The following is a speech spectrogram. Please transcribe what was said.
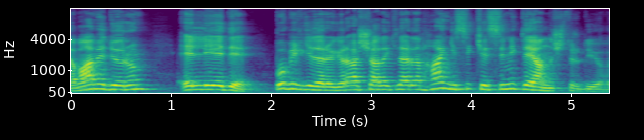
devam ediyorum. 57. Bu bilgilere göre aşağıdakilerden hangisi kesinlikle yanlıştır diyor.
